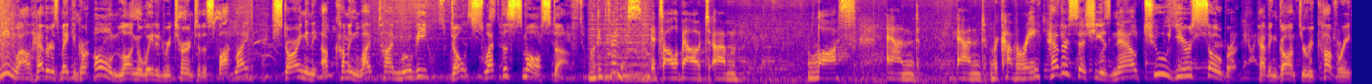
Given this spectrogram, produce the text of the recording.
Meanwhile, Heather is making her own long awaited return to the spotlight, starring in the upcoming Lifetime movie Don't Sweat the Small Stuff. We'll get through this. It's all about um, loss and and recovery. Heather says she is now two years sober, having gone through recovery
